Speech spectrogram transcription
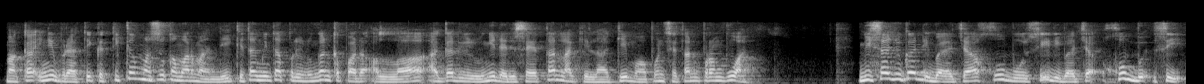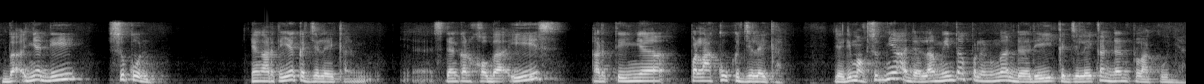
Maka ini berarti ketika masuk kamar mandi kita minta perlindungan kepada Allah agar dilindungi dari setan laki-laki maupun setan perempuan. Bisa juga dibaca khubusi, dibaca khubsi, baknya di sukun. Yang artinya kejelekan. Ya, sedangkan khobais artinya pelaku kejelekan. Jadi maksudnya adalah minta perlindungan dari kejelekan dan pelakunya.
